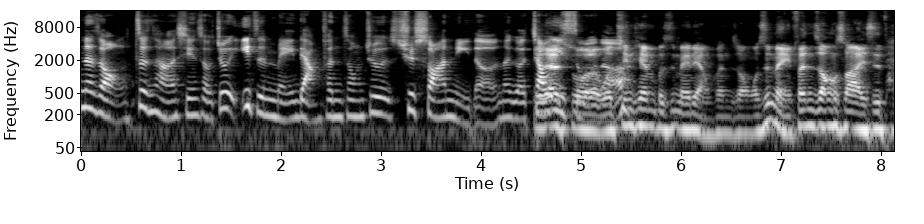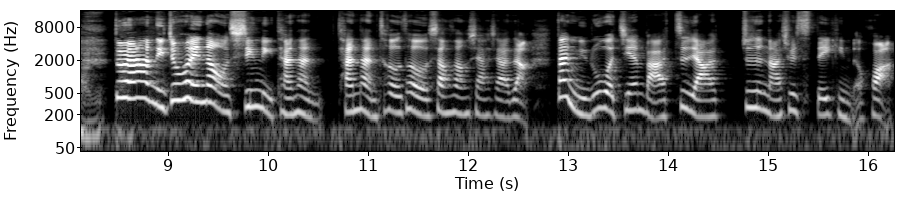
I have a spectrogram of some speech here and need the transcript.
那种正常的新手，就一直每两分钟就去刷你的那个交易所的。我今天不是每两分钟，我是每分钟刷一次盘。对啊，你就会那种心里忐忐忐忐忑忑，上上下下这样。但你如果今天把它质押，就是拿去 staking 的话。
